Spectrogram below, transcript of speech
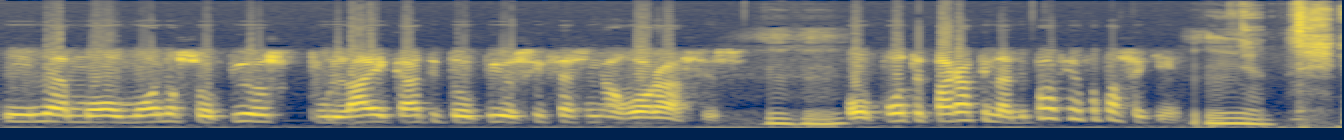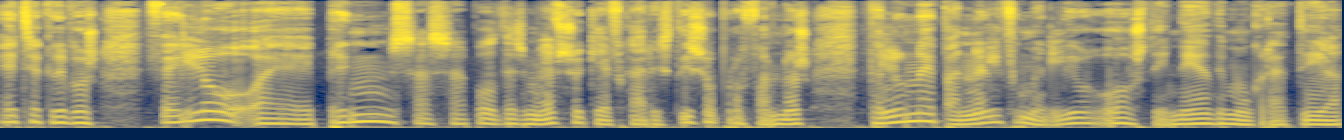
είναι ο μόνος ο οποίος πουλάει κάτι το οποίο εσύ θες να αγορασει Οπότε παρά την αντιπάθεια θα πας εκεί. Ναι. Έτσι ακριβώς. Θέλω ε, πριν σας αποδεσμεύσω και ευχαριστήσω προφανώς, θέλω να επανέλθουμε λίγο στη Νέα Δημοκρατία.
